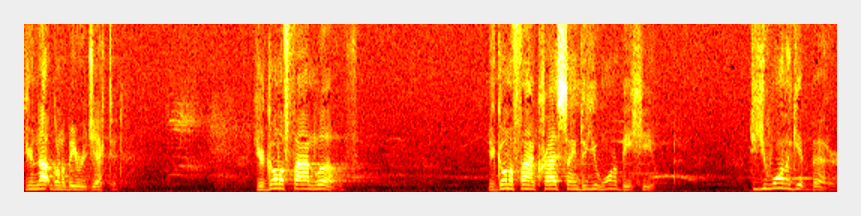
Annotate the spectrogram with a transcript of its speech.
you're not going to be rejected. You're going to find love. You're going to find Christ saying, Do you want to be healed? Do you want to get better?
